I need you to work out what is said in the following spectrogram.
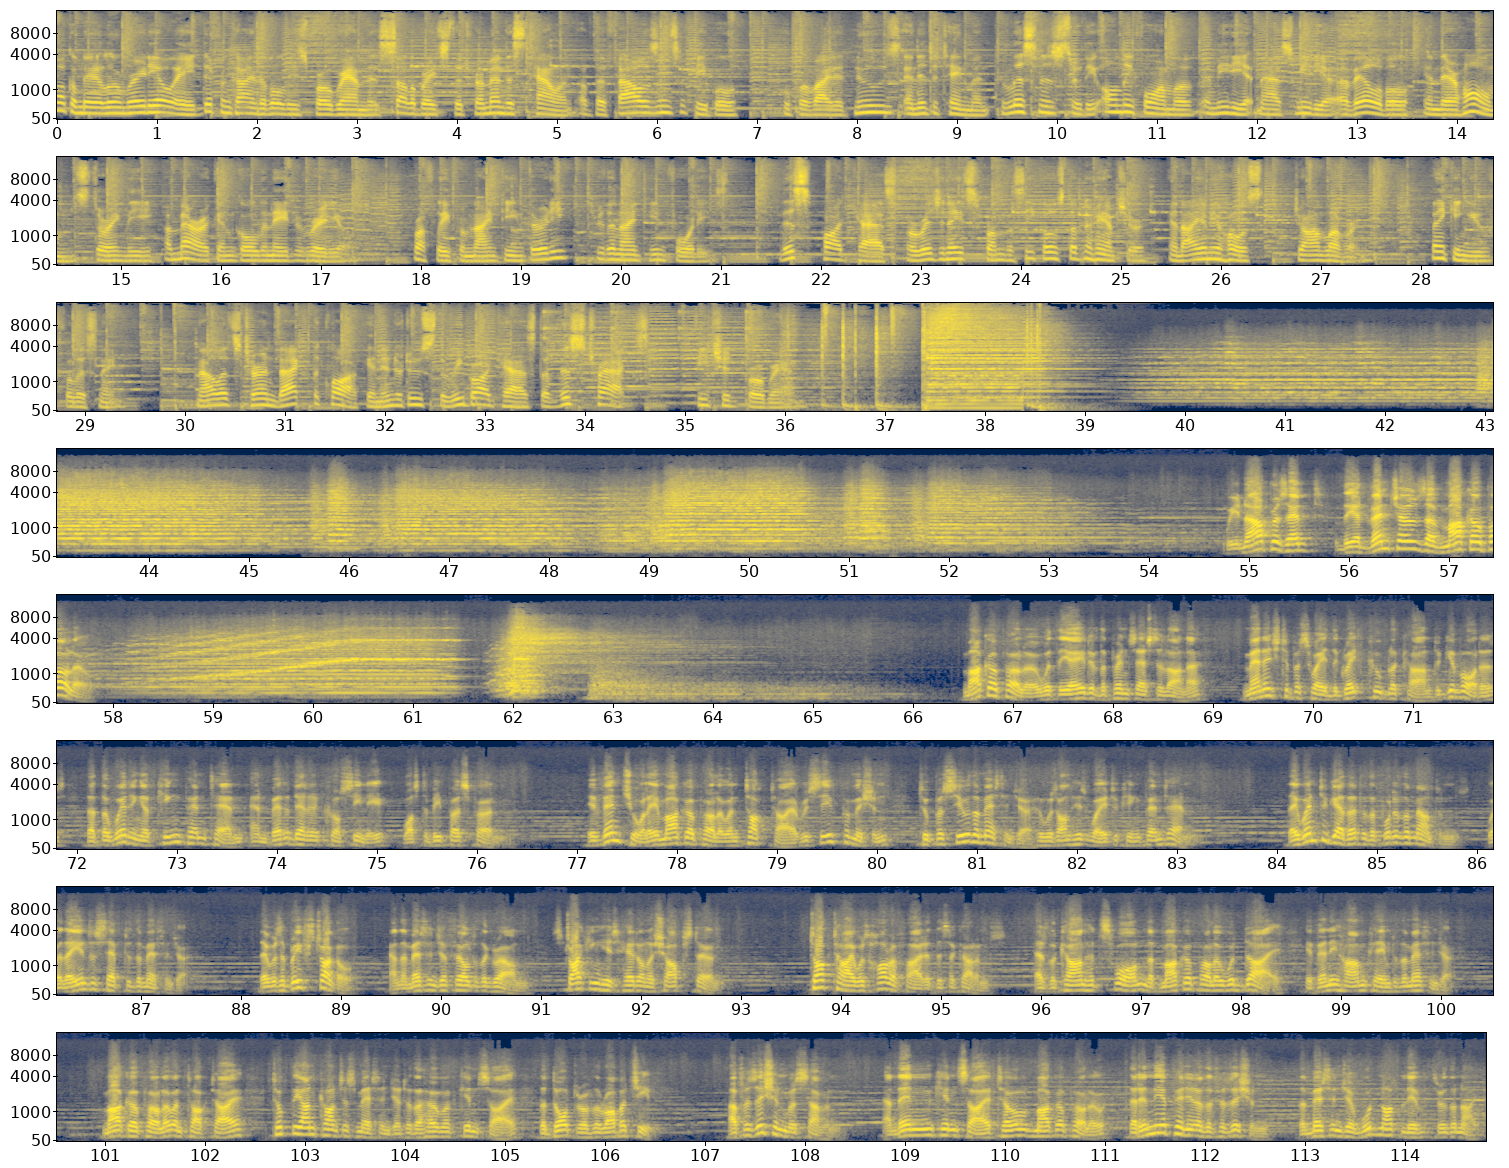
Welcome to Illume Radio, a different kind of oldies program that celebrates the tremendous talent of the thousands of people who provided news and entertainment to listeners through the only form of immediate mass media available in their homes during the American Golden Age of radio, roughly from 1930 through the 1940s. This podcast originates from the seacoast of New Hampshire, and I am your host, John Lovering, thanking you for listening. Now let's turn back the clock and introduce the rebroadcast of this track's featured program. We now present The Adventures of Marco Polo. Marco Polo, with the aid of the Princess Delana, managed to persuade the great Kubla Khan to give orders that the wedding of King Pentan and Benedetta Corsini was to be postponed. Eventually, Marco Polo and Toktai received permission to pursue the messenger who was on his way to King Pentan. They went together to the foot of the mountains, where they intercepted the messenger. There was a brief struggle, and the messenger fell to the ground, striking his head on a sharp stone. Toktai was horrified at this occurrence, as the Khan had sworn that Marco Polo would die if any harm came to the messenger. Marco Polo and Toktai took the unconscious messenger to the home of Kinsai, the daughter of the robber chief. A physician was summoned, and then Kinsai told Marco Polo that, in the opinion of the physician, the messenger would not live through the night.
